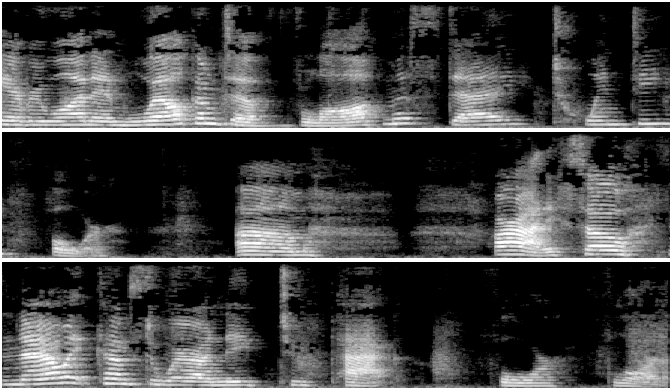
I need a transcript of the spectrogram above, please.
everyone and welcome to Vlogmas Day 24. Um, alrighty, so now it comes to where I need to pack for Florida.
